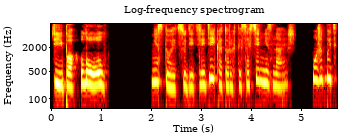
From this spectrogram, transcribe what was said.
типа лол». Не стоит судить людей, которых ты совсем не знаешь. Может быть,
